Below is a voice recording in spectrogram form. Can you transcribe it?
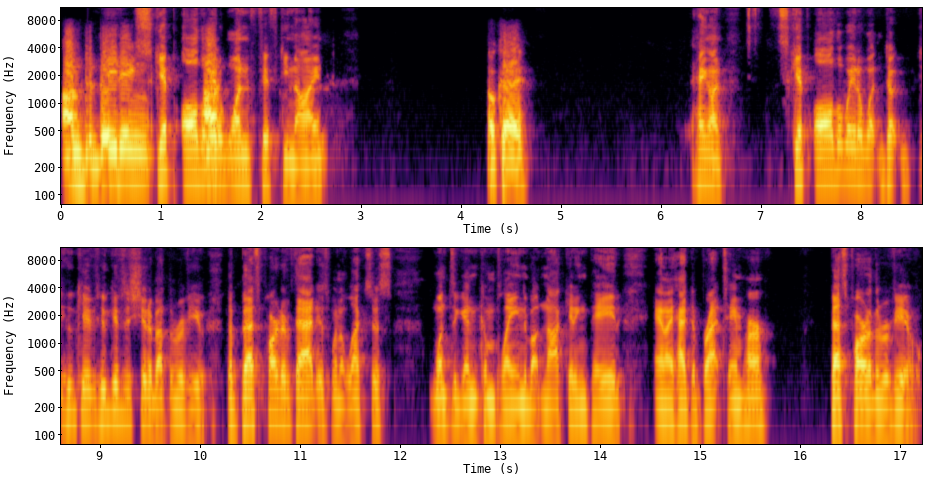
I'm debating. Skip all the way I, to 159. Okay. Hang on. Skip all the way to what? Who gives who gives a shit about the review? The best part of that is when Alexis once again complained about not getting paid, and I had to brat tame her. Best part of the review.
